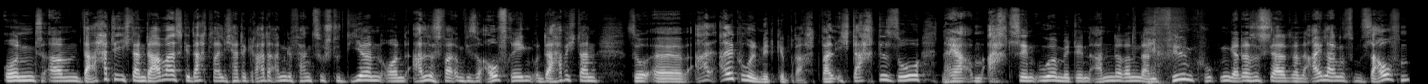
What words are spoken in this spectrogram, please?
Und ähm, da hatte ich dann damals gedacht, weil ich hatte gerade angefangen zu studieren und alles war irgendwie so aufregend. Und da habe ich dann so äh, Al Alkohol mitgebracht, weil ich dachte so, naja, um 18 Uhr mit den anderen dann Film gucken, ja, das ist ja eine Einladung zum Saufen.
